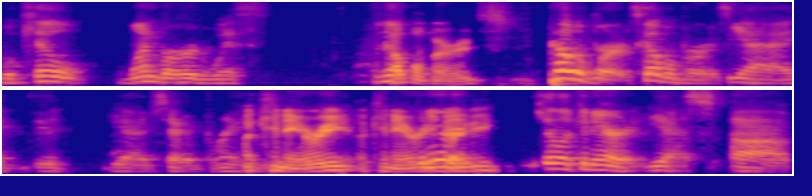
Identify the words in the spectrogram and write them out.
we'll kill one bird with A couple birds, couple birds couple birds. Yeah I, it, yeah i just had a brain. A canary, a canary, Canary. maybe. kill a canary yes. Uh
